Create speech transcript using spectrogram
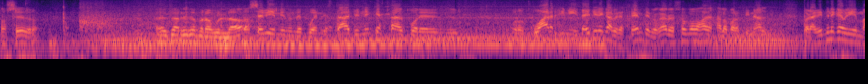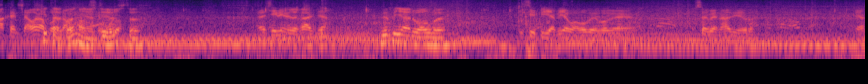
No sé, bro. Hay carrito por algún lado. No sé bien bien dónde pueden estar. Tienen que estar por el... Por el cuarto y mitad tiene que haber gente, pero claro, eso vamos a dejarlo para el final. Por aquí tiene que venir más gente ahora, Quita por el coño, tío, esto. A ver si viene el gas ya. Voy a pillar UV. Y sí, pilla, pilla guapo, porque no se ve nadie, bro. Ya.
